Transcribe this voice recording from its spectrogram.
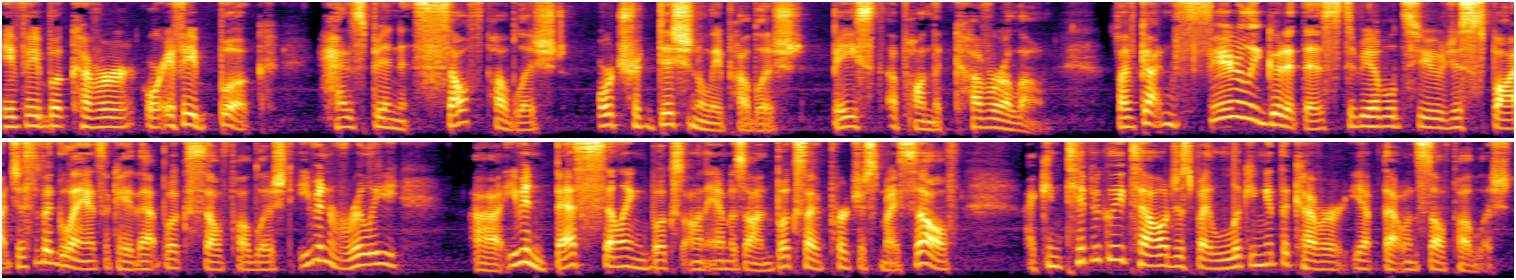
if a book cover or if a book has been self published or traditionally published based upon the cover alone. So I've gotten fairly good at this to be able to just spot just at a glance, okay, that book's self-published. Even really, uh, even best-selling books on Amazon, books I've purchased myself, I can typically tell just by looking at the cover, yep, that one's self-published.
